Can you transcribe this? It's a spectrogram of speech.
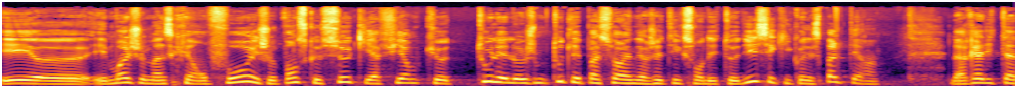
Et, euh, et moi je m'inscris en faux et je pense que ceux qui affirment que tous les logements, toutes les passoires énergétiques sont des taudis, c'est qu'ils connaissent pas le terrain. La réalité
